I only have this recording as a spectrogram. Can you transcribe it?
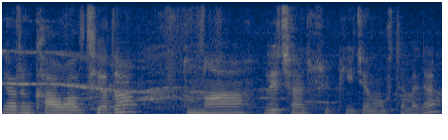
Yarın kahvaltıya da bununla reçel süt yiyeceğim muhtemelen.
